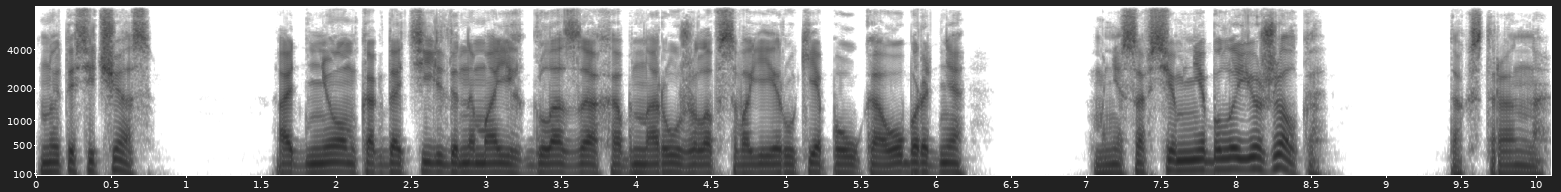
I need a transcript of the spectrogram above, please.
Но это сейчас. А днем, когда Тильда на моих глазах обнаружила в своей руке паука-оборотня, мне совсем не было ее жалко. Так странно.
